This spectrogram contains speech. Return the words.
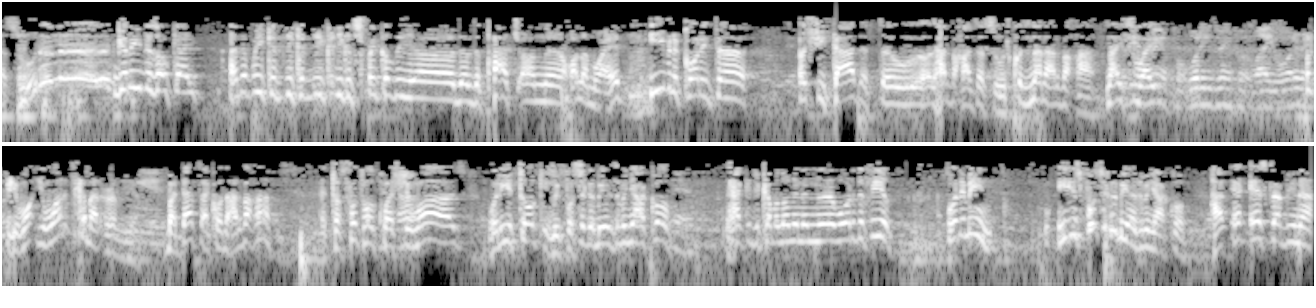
asur, and uh, is okay. And if we could, you could, you could, you could sprinkle the, uh, the, the patch on uh, Olam Moed, even according to a shita that uh, harbacha is asur because not harbacha. Nice way. What are you doing for? Why are you ordering? You want you want it to come out earlier, but that's not called harbacha. And Tosfot whole question was, what are you talking? We posek Rabbi ben Yaakov. How could you come along and uh, water the field? What do you mean? He is Rabbi Eliezer ben Yaakov. Ask Rabina,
